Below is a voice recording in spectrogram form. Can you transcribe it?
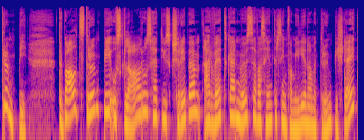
Trümpi. Der Balz Trümpi aus Glarus hat uns geschrieben, er möchte gerne wissen, was hinter seinem Familiennamen Trümpi steht.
